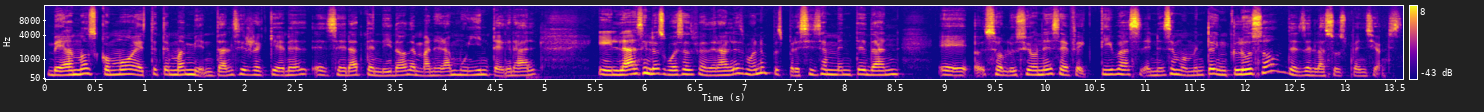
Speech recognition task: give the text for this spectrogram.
veamos cómo este tema ambiental sí requiere eh, ser atendido de manera muy integral y las y los jueces federales, bueno, pues precisamente dan eh, soluciones efectivas en ese momento, incluso desde las suspensiones.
